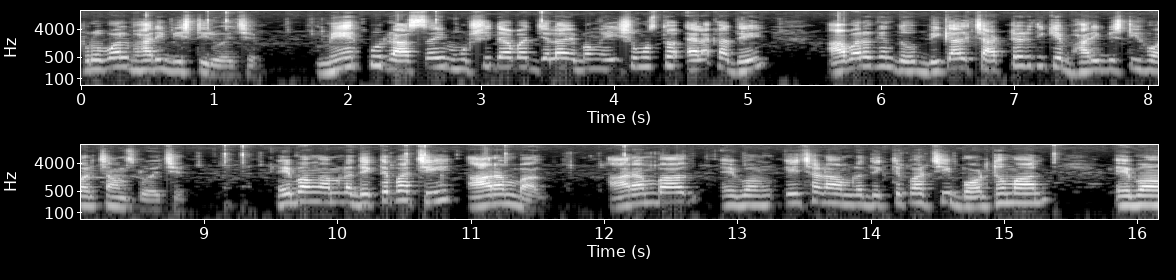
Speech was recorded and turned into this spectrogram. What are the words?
প্রবল ভারী বৃষ্টি রয়েছে। মেহেরপুর, রাজশাহী, মুর্শিদাবাদ জেলা এবং এই সমস্ত এলাকাতে আবারও কিন্তু বিকাল চারটের দিকে ভারী বৃষ্টি হওয়ার চান্স রয়েছে। এবং আমরা দেখতে পাচ্ছি আরামবাগ। আরামবাগ এবং এছাড়া আমরা দেখতে পাচ্ছি বর্ধমান এবং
